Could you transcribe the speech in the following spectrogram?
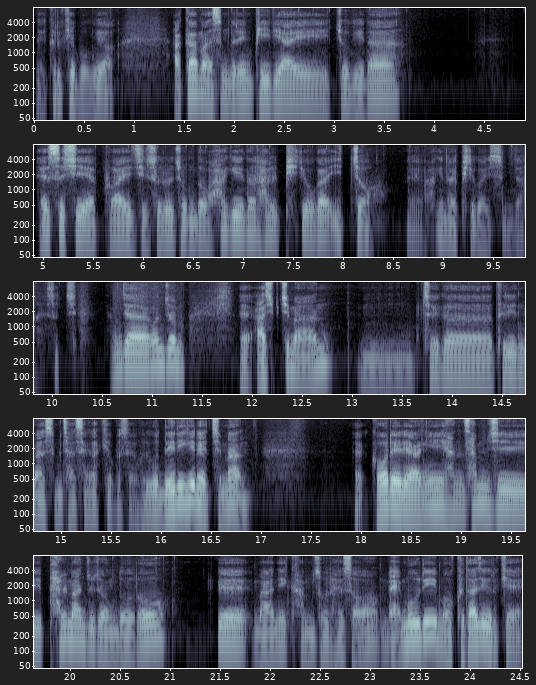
네, 그렇게 보고요. 아까 말씀드린 BDI 쪽이나 SCFI 지수를 좀 더 확인을 할 필요가 있죠. 네, 확인할 필요가 있습니다. 그래서 당장은 좀 네, 아쉽지만 음, 제가 드린 말씀 잘 생각해 보세요. 그리고 내리긴 했지만 네, 거래량이 한 38만 주 정도로 꽤 많이 감소를 해서 매물이 뭐 그다지 그렇게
